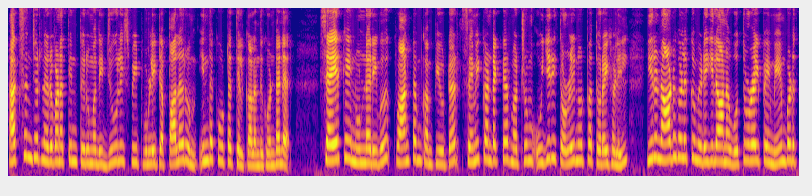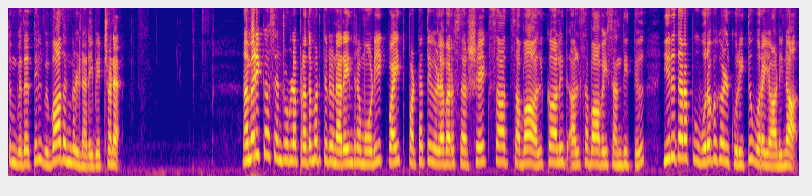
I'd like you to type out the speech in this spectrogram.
அக்செஞ்சர் நிறுவனத்தின் திருமதி ஜூலி ஸ்வீட் உள்ளிட்ட பலரும் இந்த கூட்டத்தில் கலந்து கொண்டனர். செயற்கை நுண்ணறிவு குவாண்டம் கம்ப்யூட்டர் செமிகண்டக்டர் மற்றும் உயிரி தொழில்நுட்ப துறைகளில் இரு நாடுகளுக்கும் இடையிலான ஒத்துழைப்பை மேம்படுத்தும் விதத்தில் விவாதங்கள் நடைபெற்றன. அமெரிக்கா சென்றுள்ள பிரதமர் திரு நரேந்திர மோடி குவைத் பட்டத்து இளவரசர் ஷேக் சாத் சபா அல் காலித் அல் சபாவை சந்தித்து இருதரப்பு உறவுகள் குறித்து உரையாடினார்.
